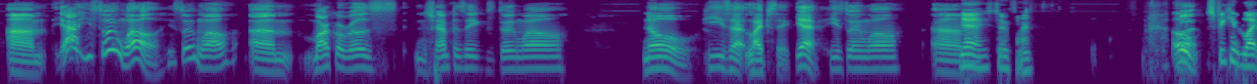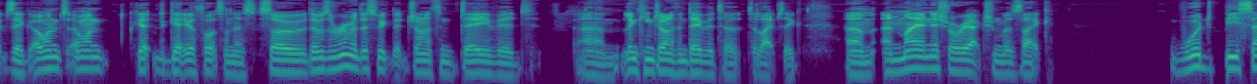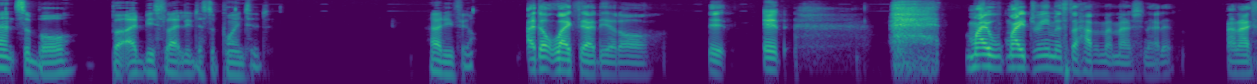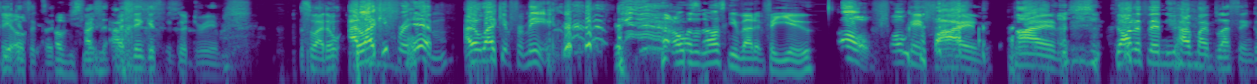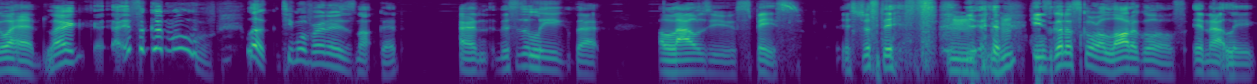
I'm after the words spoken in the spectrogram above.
Um, yeah, he's doing well. He's doing well. Um, Marco Rose in Champions League is doing well. No, he's at Leipzig. Yeah, he's doing well. Um, yeah, he's doing fine. Oh, but speaking of Leipzig, I want I want to get, to get your thoughts on this. So there was a rumor this week that Jonathan David, um, linking Jonathan David to, to Leipzig, um, and my initial reaction was like, would be sensible, but I'd be slightly disappointed. How do you feel? I don't like the idea at all. It it my my dream is to have him at Manchester United, and I think Yeah, it's a good. obviously. I, I think it's a good dream. So I don't. I like it for him. I don't like it for me. I wasn't asking about it for you. oh, okay, fine, fine. Jonathan, you have my blessing. Go ahead. Like it's a good move. Look, Timo Werner is not good, and this is a league that allows you space. It's just this. Mm-hmm. He's gonna score a lot of goals in that league,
